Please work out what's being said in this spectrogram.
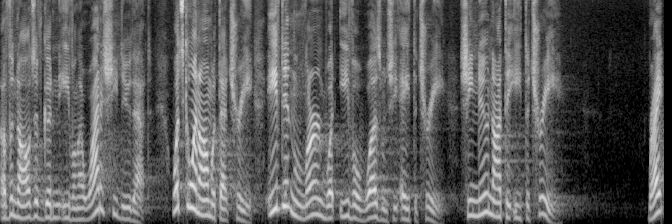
of the knowledge of good and evil. Now, why does she do that? What's going on with that tree? Eve didn't learn what evil was when she ate the tree. She knew not to eat the tree. Right?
